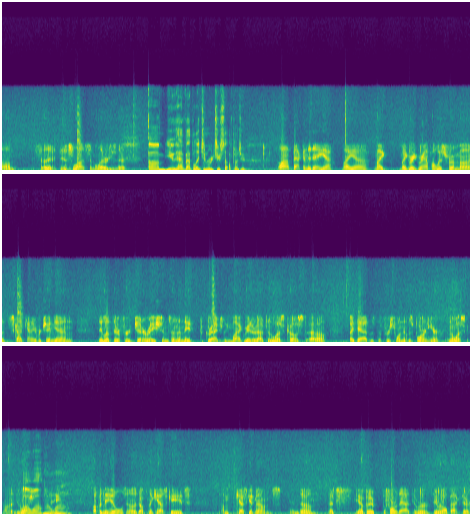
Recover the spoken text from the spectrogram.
Um, so there, there's a lot of similarities there. Um, you have Appalachian roots yourself, don't you? Uh, back in the day, yeah. My uh, my my great grandpa was from uh, Scott County, Virginia, and they lived there for generations, and then they gradually migrated out to the West Coast. Uh, my dad was the first one that was born here in the West uh, in Washington. Oh wow. oh, wow. Up in the hills, you know, up in the Cascades, um, Cascade Mountains, and um, that's yeah. But before that, they were they were all back there.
